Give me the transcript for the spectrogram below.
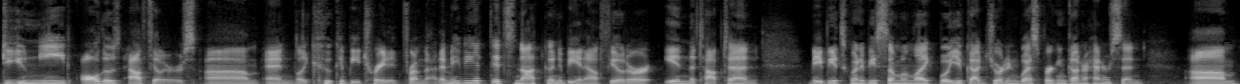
do you need all those outfielders? Um, and like, who can be traded from that? And maybe it, it's not going to be an outfielder in the top 10. Maybe it's going to be someone like, well, you've got Jordan Westburg and Gunnar Henderson. Um,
